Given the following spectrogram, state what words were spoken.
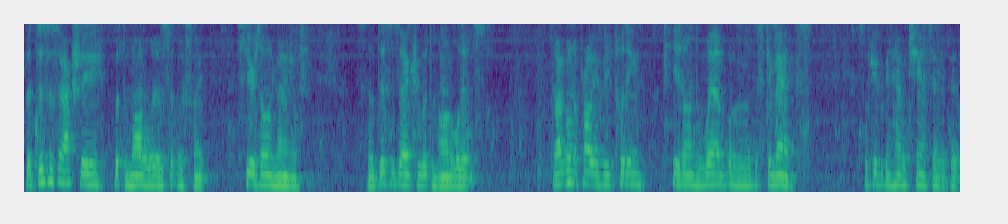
But this is actually what the model is, it looks like. Sears own manual. So this is actually what the model is. And I'm going to probably be putting it on the web or the schematics so people can have a chance at it. But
